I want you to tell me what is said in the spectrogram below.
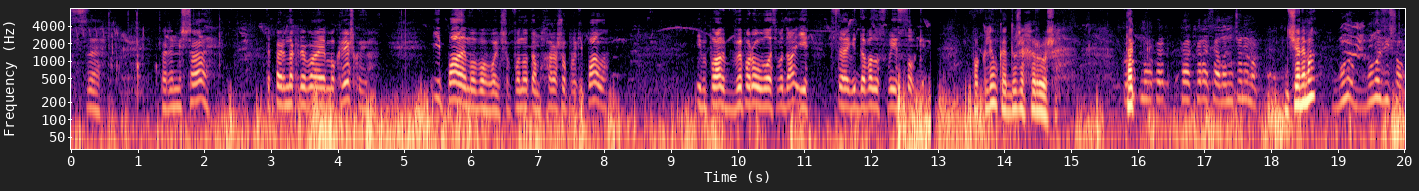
Все. Перемішали. Тепер накриваємо кришкою і палимо вогонь, щоб воно там хорошо прокипало. І випа- випаровувалась вода і все віддавало свої соки. Покльовка дуже хороша. Так. Крупного кар- кар- карася, але нічого нема. Нічого нема? Було, було зійшов.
